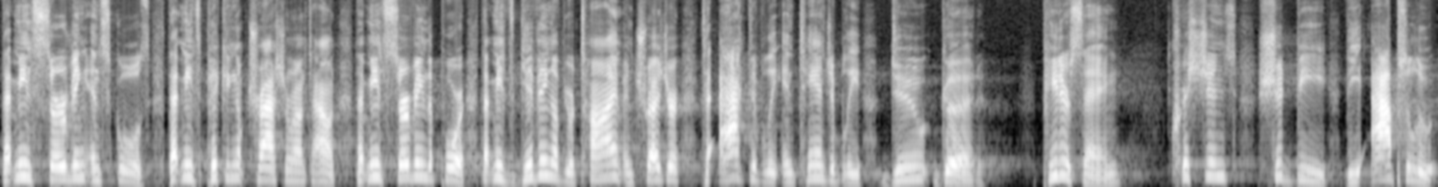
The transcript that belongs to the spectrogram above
That means serving in schools. That means picking up trash around town. That means serving the poor. That means giving of your time and treasure to actively and tangibly do good. Peter's saying Christians should be the absolute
